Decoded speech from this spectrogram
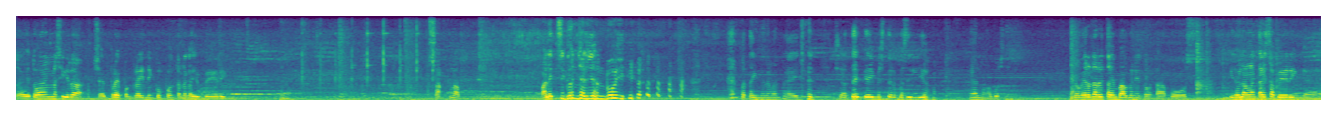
So ito ang nasira. Siyempre, pag grinding compound talaga yung bearing. Saklap. Palit si Gonyal yan, boy. Patay na naman tayo dyan. Shoutout kay Mr. Basilio. Ayan mga boss. So meron na rin tayong bago nito. Tapos, kinulang lang tayo sa bearing. Kaya,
